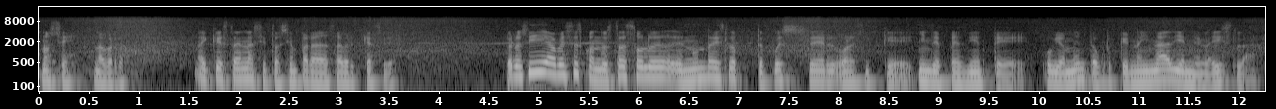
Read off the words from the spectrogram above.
no sé, la verdad. Hay que estar en la situación para saber qué hacer. Pero sí, a veces cuando estás solo en una isla te puedes ser ahora sí que independiente, obviamente, porque no hay nadie en la isla.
